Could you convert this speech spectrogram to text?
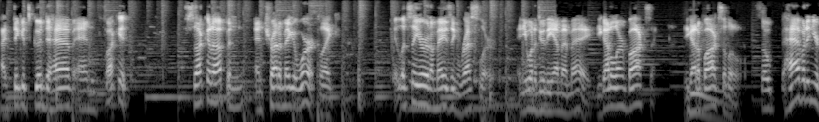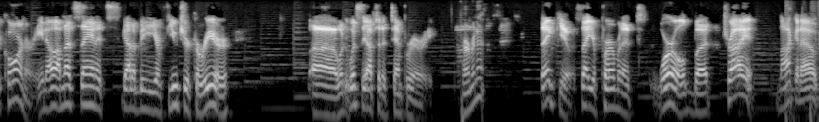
I think it's good to have. And fuck it, suck it up and and try to make it work. Like, let's say you're an amazing wrestler and you want to do the MMA, you got to learn boxing. You got to Hmm. box a little. So have it in your corner. You know, I'm not saying it's got to be your future career. Uh, what, what's the opposite of temporary? Permanent? Thank you. It's not your permanent world, but try it, knock it out,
